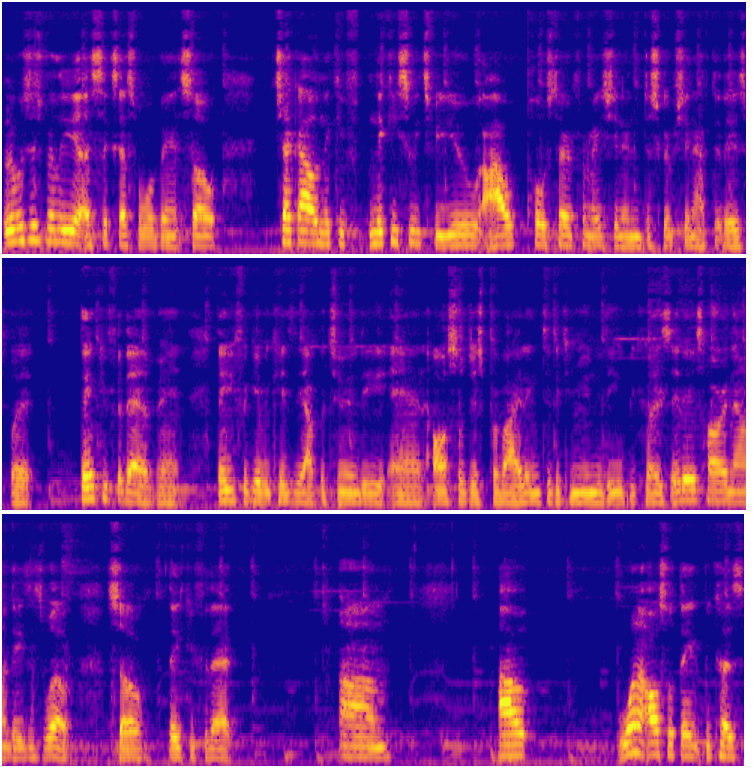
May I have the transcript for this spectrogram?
it was just really a successful event. So check out Nikki Nikki Sweets for you. I'll post her information in the description after this. But thank you for that event. Thank you for giving kids the opportunity and also just providing to the community because it is hard nowadays as well. So thank you for that. Um, I want to also thank because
